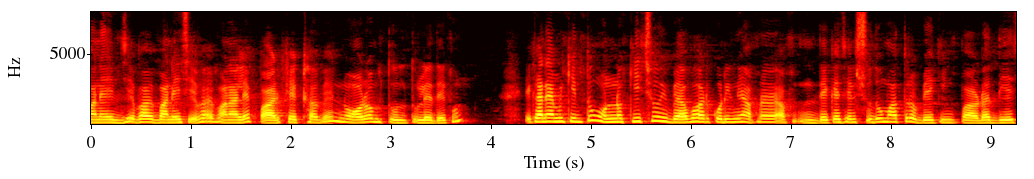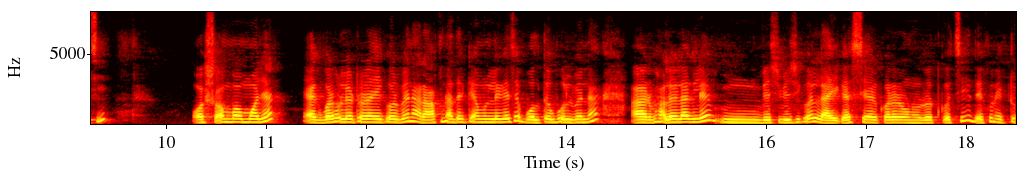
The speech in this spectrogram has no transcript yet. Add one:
মানে যেভাবে বানিয়েছি, এভাবে বানালে পারফেক্ট হবে। নরম তুলতুলে দেখুন। এখানে আমি কিন্তু অন্য কিছুই ব্যবহার করিনি। আপনারা দেখেছেন শুধুমাত্র বেকিং পাউডার দিয়েছি। অসম্ভব মজার। একবার হলে ট্রাই করবেন। আর আপনাদের কেমন লেগেছে বলতে ভুলবেন না। আর ভালো লাগলে বেশি বেশি করে লাইক আর শেয়ার করার অনুরোধ করছি। দেখুন, একটু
